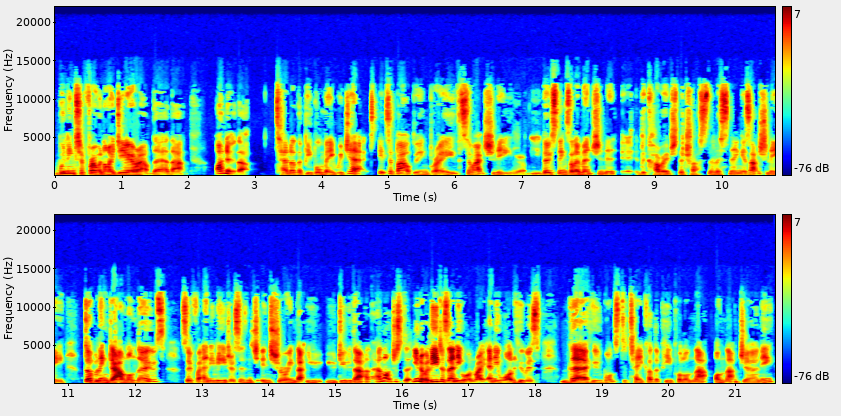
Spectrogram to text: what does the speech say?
willing to throw an idea out there that I know that 10 other people may reject. It's about being brave. So actually yeah. those things that i mentioned the courage the trust the listening is actually doubling down on those. So for any leaders ensuring that you you do that and not just that you know a leader's anyone right? Anyone who is there who wants to take other people on that on that journey.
